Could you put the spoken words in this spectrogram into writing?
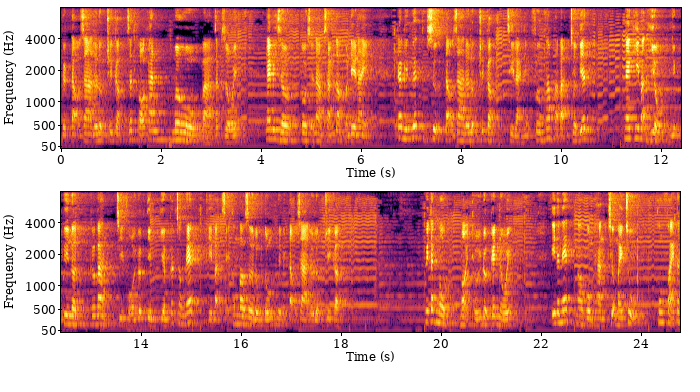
việc tạo ra lưu lượng truy cập rất khó khăn, mơ hồ và rắc rối. Ngay bây giờ, tôi sẽ làm sáng tỏ vấn đề này. Các bí quyết thực sự tạo ra lưu lượng truy cập chỉ là những phương pháp mà bạn chưa biết. Ngay khi bạn hiểu những quy luật cơ bản chi phối việc tìm kiếm các trang web thì bạn sẽ không bao giờ lúng túng về việc tạo ra lưu lượng truy cập. Quy tắc 1. Mọi thứ được kết nối. Internet bao gồm hàng triệu máy chủ, không phải tất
